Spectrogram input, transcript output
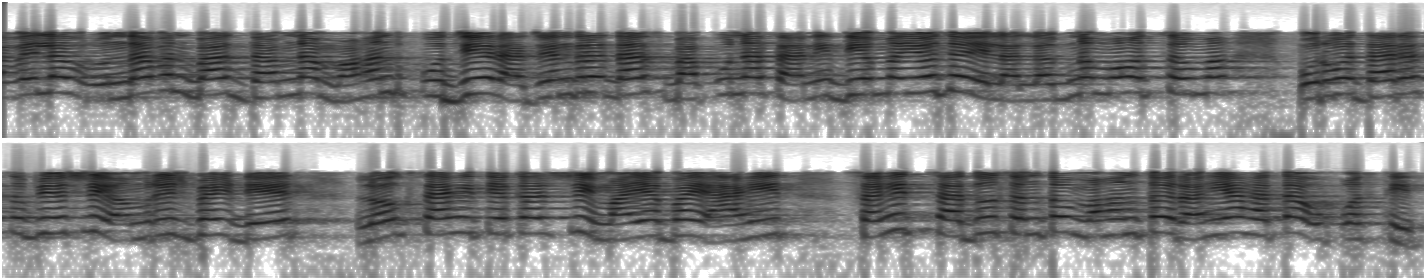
આવેલા વૃંદાવન બાગ ધામના મહંત પૂજ્ય રાજેન્દ્રદાસ બાપુના સાનિધ્યમાં યોજાયેલા લગ્ન મહોત્સવમાં પૂર્વ ધારાસભ્ય શ્રી અમરીશભાઈ ડેર, લોક સાહિત્યકાર શ્રી માયાભાઈ આહિર સહિત સાધુ સંતો મહંતો રહ્યા હતા ઉપસ્થિત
